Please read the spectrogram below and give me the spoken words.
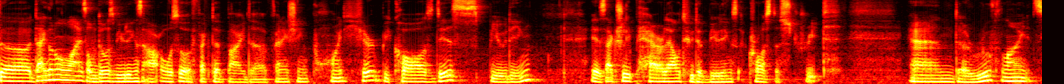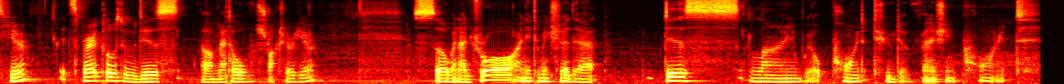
the diagonal lines of those buildings are also affected by the vanishing point here because this building is actually parallel to the buildings across the street. And the roof line is here. It's very close to this uh, metal structure here. So when I draw, I need to make sure that this line will point to the vanishing point.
